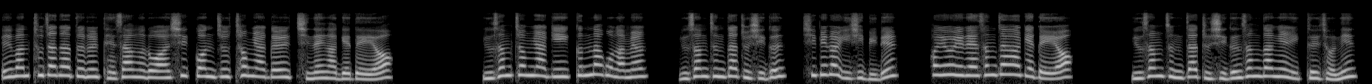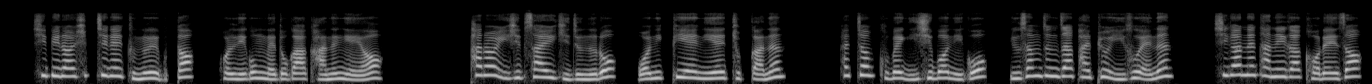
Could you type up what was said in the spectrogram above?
일반 투자자들을 대상으로 한 실권주 청약을 진행하게 돼요. 유상 청약이 끝나고 나면 유상증자 주식은 11월 21일 화요일에 상장하게 돼요. 유상증자 주식은 상장일 이틀 전인 11월 17일 금요일부터 권리공 매도가 가능해요. 8월 24일 기준으로 원익 P&E의 주가는 8,920원이고 유상증자 발표 이후에는 시간의 단위가 거래에서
